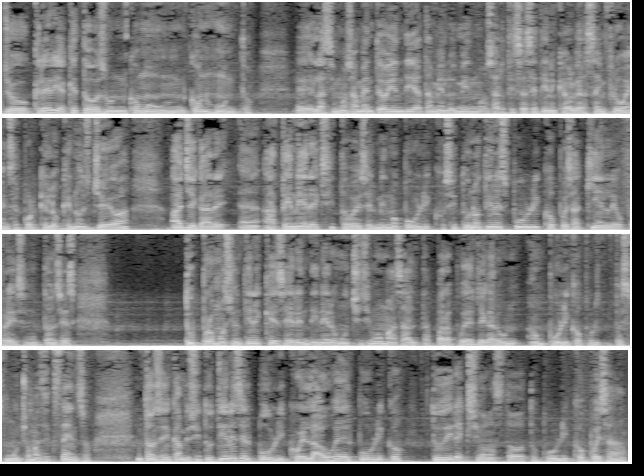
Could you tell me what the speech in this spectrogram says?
Yo creería que todo es un como un conjunto. Eh, lastimosamente hoy en día también los mismos artistas se tienen que volver hasta influencer porque lo que nos lleva a llegar eh, a tener éxito es el mismo público. Si tú no tienes público, pues a quién le ofreces. Entonces tu promoción tiene que ser en dinero muchísimo más alta para poder llegar a un, público pues mucho más extenso. Entonces, en cambio, si tú tienes el público, el auge del público, tú direccionas todo tu público pues a,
